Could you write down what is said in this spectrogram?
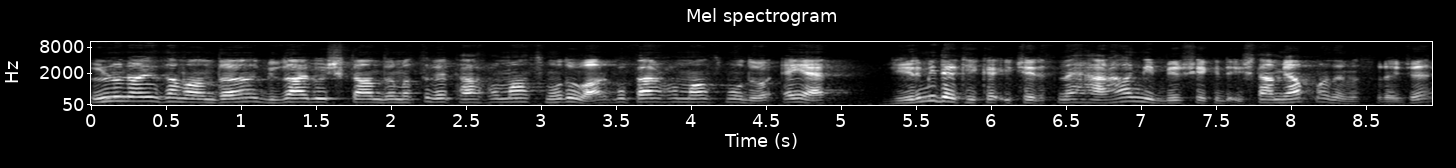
Ürünün aynı zamanda güzel bir ışıklandırması ve performans modu var. Bu performans modu eğer 20 dakika içerisinde herhangi bir şekilde işlem yapmadığınız sürece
